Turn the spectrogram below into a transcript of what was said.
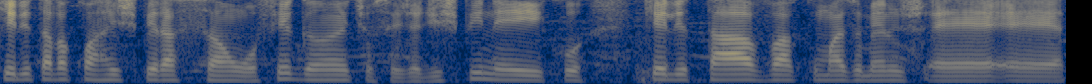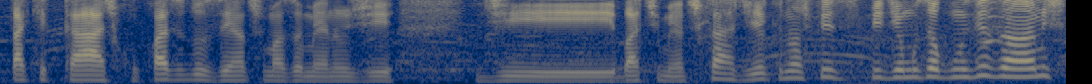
que ele estava com a respiração ofegante, ou seja, dispneico, que ele estava com mais ou menos é, é, com quase 200 mais ou menos de, de batimentos cardíacos. Nós pedimos alguns exames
